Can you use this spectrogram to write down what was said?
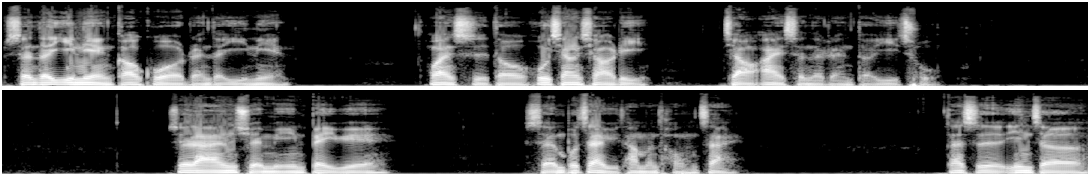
神的意念高过人的意念，万事都互相效力，叫爱神的人得益处。虽然选民被约，神不再与他们同在，但是因着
